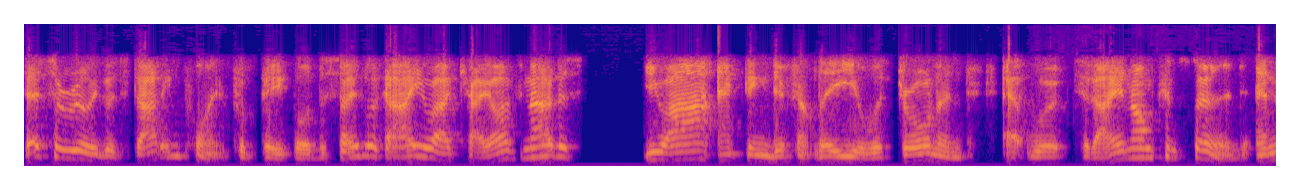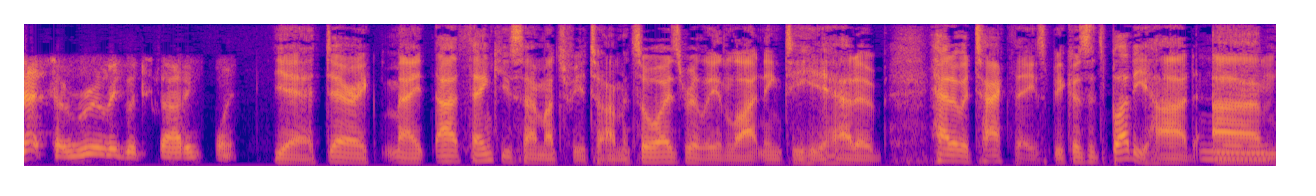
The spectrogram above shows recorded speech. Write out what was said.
That's a really good starting point for people to say, "Look, are you okay?" I've noticed you are acting differently. You're withdrawn and at work today, and I'm concerned. And that's a really good starting point. Yeah, Derek, mate, uh, thank you so much for your time. It's always really enlightening to hear how to how to attack these because it's bloody hard. Um,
